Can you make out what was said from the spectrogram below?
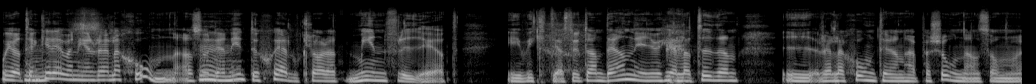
Och jag tänker mm. även i en relation. Alltså, mm. Den är inte självklar att min frihet är viktigast, utan den är ju hela tiden i relation till den här personen, som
